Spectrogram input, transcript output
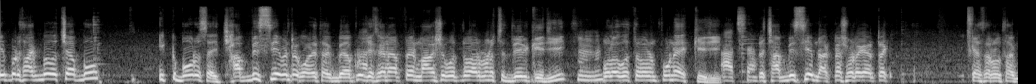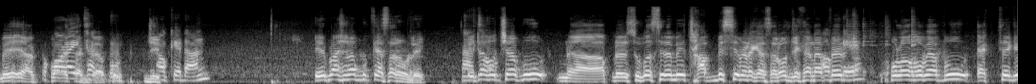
এরপর থাকবে হচ্ছে আপু একটু বড় সাইজ ছাব্বিশ সিএম একটা কড়াই থাকবে আপু আচ্ছা। যেখানে আপনার মাংস করতে পারবেন হচ্ছে দেড় কেজি পোলাও করতে পারবেন পনেরো এক কেজি। আচ্ছা। ছাব্বিশ সিএম ঢাকনা সহ টাকা একটা ক্যাসারোল থাকবে থাকবে আপু। জি। ওকে ডান এর পাশে আপু ক্যাসারোলে আচ্ছা। এটা হচ্ছে আপু আপনার সুপার সিরামিক ছাব্বিশ সিএম একটা ক্যাসারোল যেখানে আপনার. পোলাও হবে আপু এক থেকে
